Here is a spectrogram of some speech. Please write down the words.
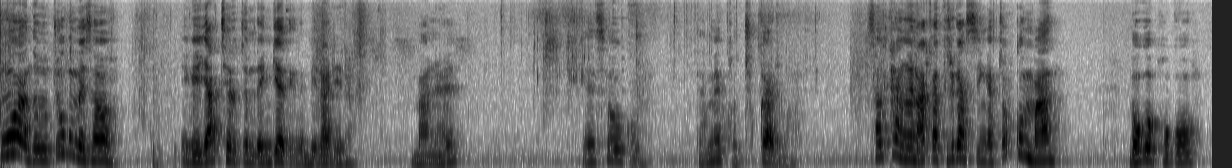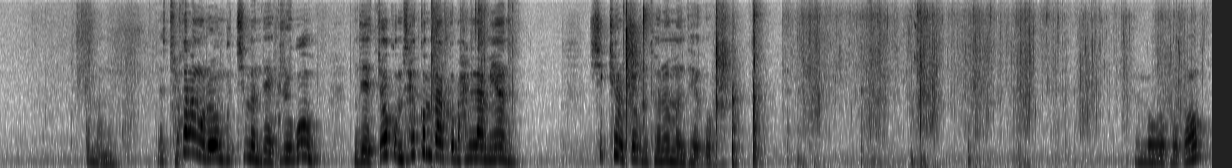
홍어가 너무 조금해서 이게 야채를 좀 남겨야 되겠네 미나리를 마늘 네, 소금 그 다음에 고춧가루. 설탕은 아까 들어갔으니까 조금만 먹어보고 조금만 넣고. 초장으로 무치면 돼. 그리고 이제 조금 새콤달콤 하려면 식초를 조금 더 넣으면 되고. 먹어보고.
